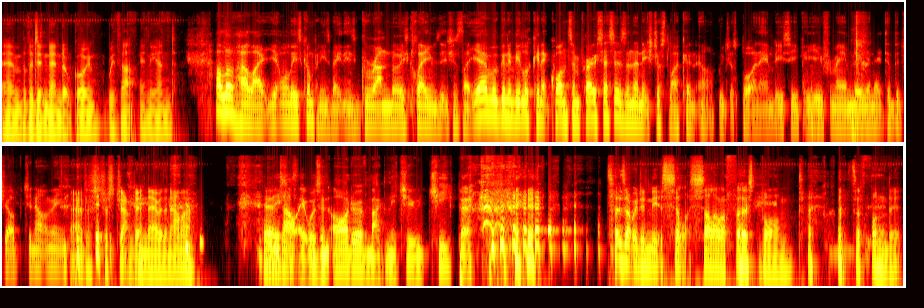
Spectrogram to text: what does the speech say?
um, but they didn't end up going with that in the end. I love how like yeah, all these companies make these grand noise claims. It's just like, yeah, we're going to be looking at quantum processors, and then it's just like, an, oh, we just bought an AMD CPU from AMD, and it did the job. Do you know what I mean? I just just jammed in there with an hammer. Turns out just- it was an order of magnitude cheaper. Turns out we didn't need to sell, sell our firstborn to, to fund it.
